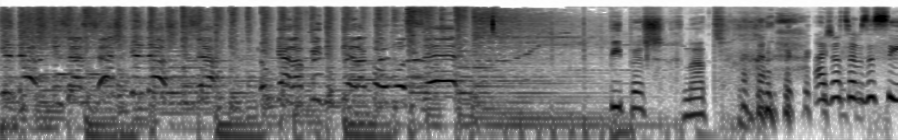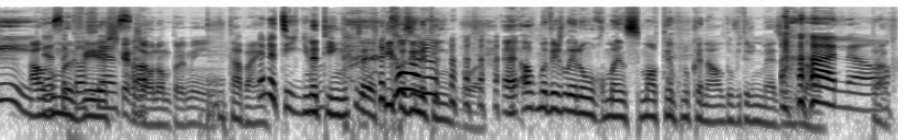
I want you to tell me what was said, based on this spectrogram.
que Deus quiser, seja o que Deus quiser. Eu quero a vida inteira com você. Pipas, Renato, Ai, já estamos assim. Alguma vez-. Quer arranjar um nome para mim? está bem. É Natinho. Natinho, pois é, Pipas Claro. e Natinho. Ah, alguma vez leram um romance Mau Tempo no canal do Vitorino Mésio? Ah, não. Pronto.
